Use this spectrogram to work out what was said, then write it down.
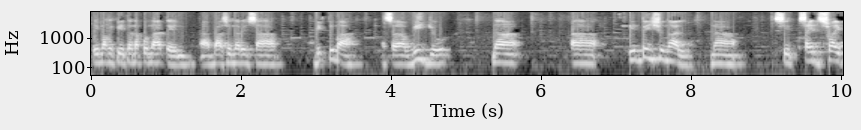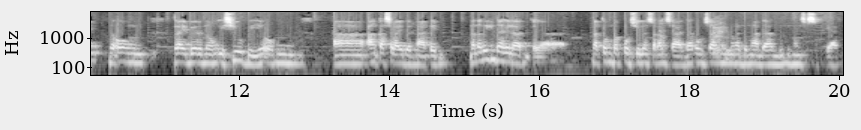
ay makikita na po natin, ah, base na rin sa biktima, sa video, na ah, intentional na si- side swipe noong driver ng SUV, yung ah, angkas rider natin, na naging dahilan kaya natumba po sila sa kalsada kung saan may mga dumadaan din ng sasakyan.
